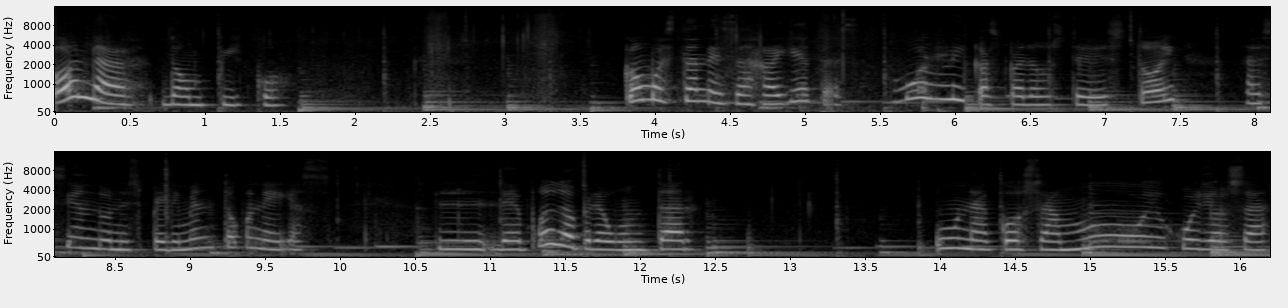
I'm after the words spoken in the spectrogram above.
Hola, don Pico. ¿Cómo están esas galletas? Muy ricas para usted. Estoy haciendo un experimento con ellas. Le puedo preguntar una cosa muy curiosa.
